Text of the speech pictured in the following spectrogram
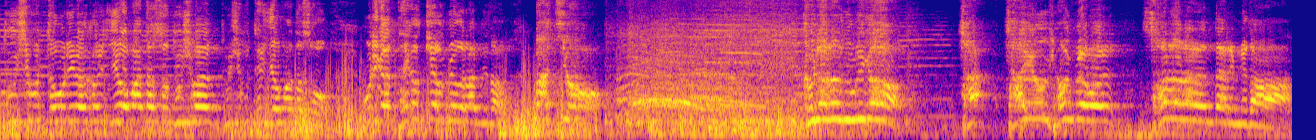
2시부터 우리가 그걸 이어받아서 2시 반, 2시부터 이어받아서 우리가 태극기 혁명을 합니다. 맞죠? 그날은 우리가 자, 자유혁명을 선언하는 날입니다.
